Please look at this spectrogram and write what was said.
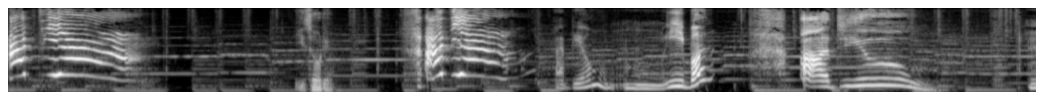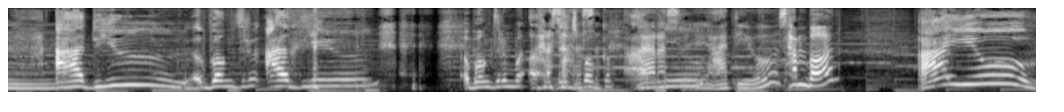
아비야! 이소룡. 아비용. 음, 2번. 아듀. 음, 아듀. 멍들은 아듀. 멍들은 뭐, 아, 알았어, 알았어. 볶음 알았어. 예, 아디오. 3번. 아유.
